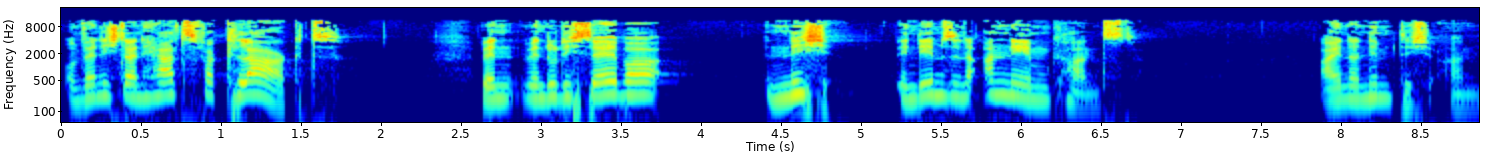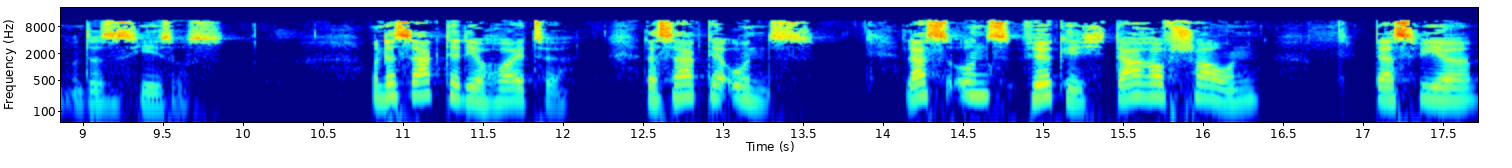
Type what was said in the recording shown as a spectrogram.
Und wenn dich dein Herz verklagt, wenn, wenn du dich selber nicht in dem Sinne annehmen kannst, einer nimmt dich an und das ist Jesus. Und das sagt er dir heute. Das sagt er uns. Lass uns wirklich darauf schauen, dass wir,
